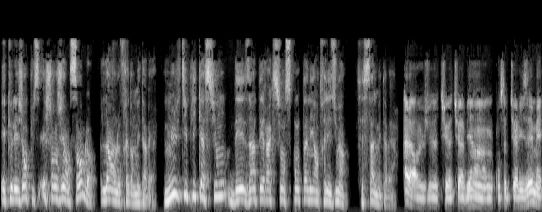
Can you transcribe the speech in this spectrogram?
et que les gens puissent échanger ensemble, là, on le ferait dans le métavers. Multiplication des interactions spontanées entre les humains. C'est ça le métavers. Alors, tu, as, bien conceptualisé, mais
